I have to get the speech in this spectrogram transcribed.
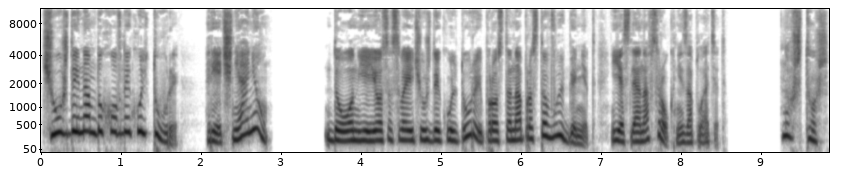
чуждой нам духовной культуры. Речь не о нем. Да он ее со своей чуждой культурой просто-напросто выгонит, если она в срок не заплатит. Ну что ж,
